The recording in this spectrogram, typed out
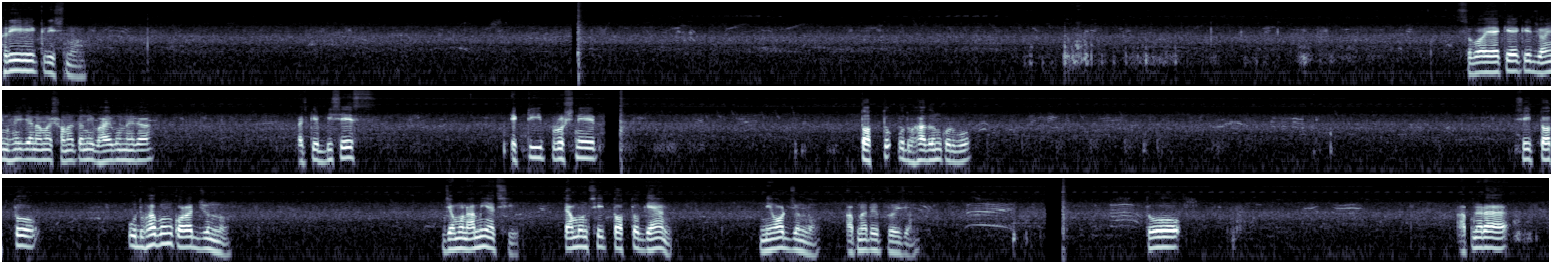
হরে কৃষ্ণ। সবাই একে একে জয়েন হয়ে যান আমার সনাতনী ভাই বোনেরা। আজকে বিশেষ একটি প্রশ্নের তত্ত্ব উদ্বোধন করব। সেই তত্ত্ব উদ্ভাবন করার জন্য যেমন আমি আছি, তেমন সেই তত্ত্ব জ্ঞান নেওয়ার জন্য আপনাদের প্রয়োজন। তো আপনারা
